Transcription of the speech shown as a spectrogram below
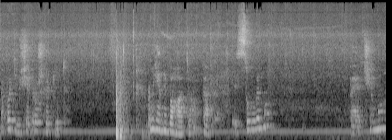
а потім ще трошки тут. Ну, я не багато. Так, солимо, перчимо.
